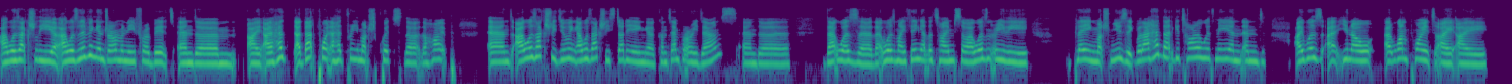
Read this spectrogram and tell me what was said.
I was actually I was living in Germany for a bit, and um, I I had at that point I had pretty much quit the the harp, and I was actually doing I was actually studying uh, contemporary dance, and uh, that was uh, that was my thing at the time. So I wasn't really playing much music, but I had that guitar with me, and and I was uh, you know at one point I I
